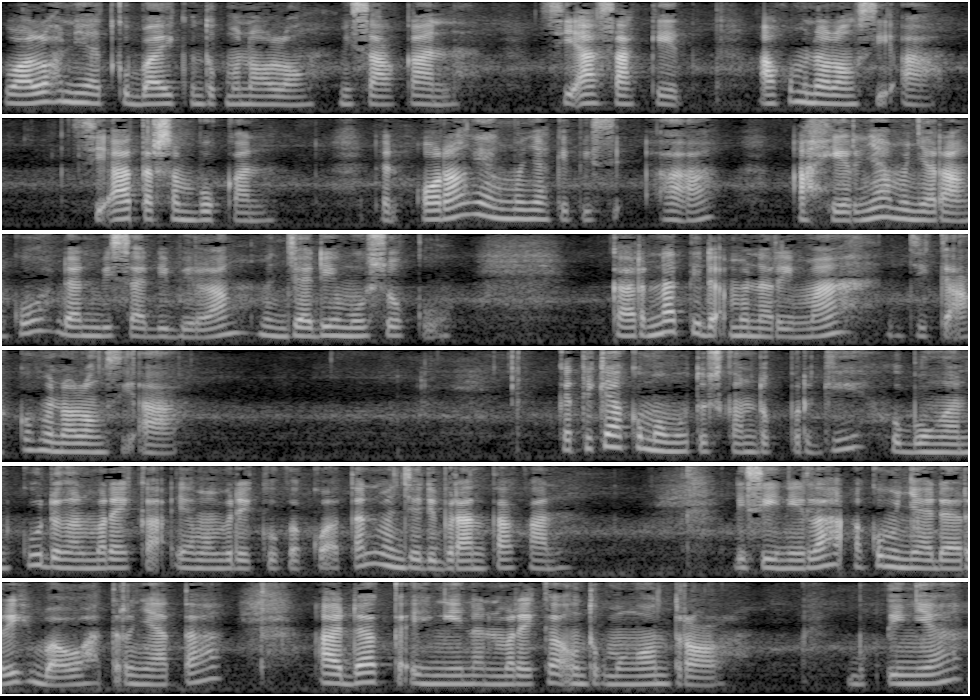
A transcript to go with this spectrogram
Walau niatku baik untuk menolong, misalkan si A sakit, aku menolong si A, si A tersembuhkan, dan orang yang menyakiti si A akhirnya menyerangku dan bisa dibilang menjadi musuhku, karena tidak menerima jika aku menolong si A. Ketika aku memutuskan untuk pergi, hubunganku dengan mereka yang memberiku kekuatan menjadi berantakan. Di sinilah aku menyadari bahwa ternyata ada keinginan mereka untuk mengontrol. Buktinya,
